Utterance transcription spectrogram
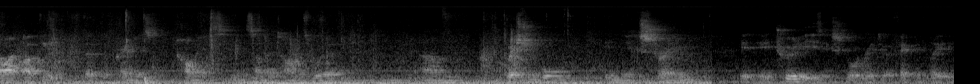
I, I think that the Premier's comments in the Sunday Times were um, questionable in the extreme. It, it, truly is extraordinary to effectively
